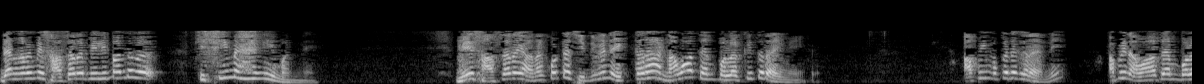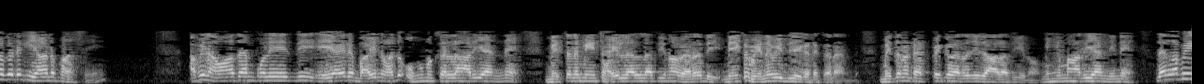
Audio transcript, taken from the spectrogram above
දැන් අපි මේ සසර පිළිබඳව කිසිම හැඟීමක් මේ සසර යනකොට සිදුවෙන එක්තරා නවාතැන් පොලක් විතරයි මේක. අපි මොකද කරන්නේ? අපි නවාතැන් පොලකට ගියාට පස්සේ අපි නවාතැන් පොලේදී ඒ අයට බයිනවද? ඔහොම කළා හරියන්නේ මෙතන මේ ටයිල් අල්ලලා තියෙනවා වැරදි. මේක වෙන විදියකට කරන්න. මෙතන ටැප් එක වැරදි දාලා තියෙනවා. මෙහෙම හරියන්නේ නැහැ. දැන් අපි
